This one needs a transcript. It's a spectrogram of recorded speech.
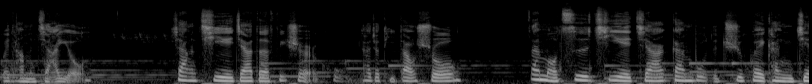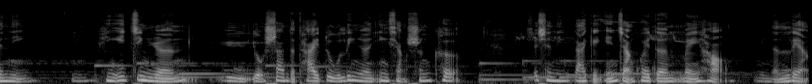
为他们加油。”像企业家的 Fisher 库，他就提到说，在某次企业家干部的聚会看见您。您平易近人与友善的态度令人印象深刻。谢谢您带给演讲会的美好与能量。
